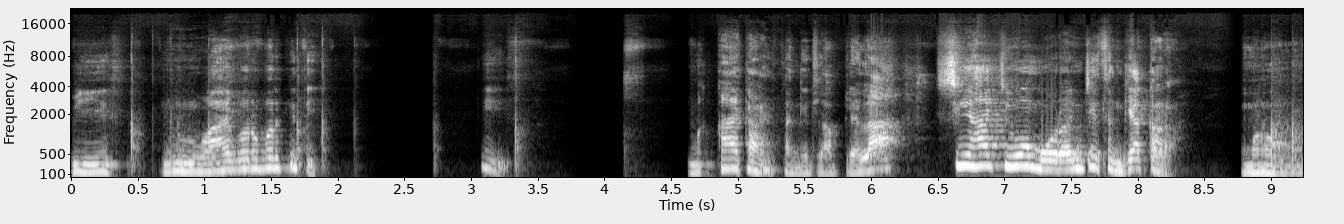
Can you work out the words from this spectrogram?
वीस. म्हणून वाय बरोबर किती? तीस. मग काय करायला सांगितलं आपल्याला? सिंहाची व मोरांची संख्या करा. म्हणून.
